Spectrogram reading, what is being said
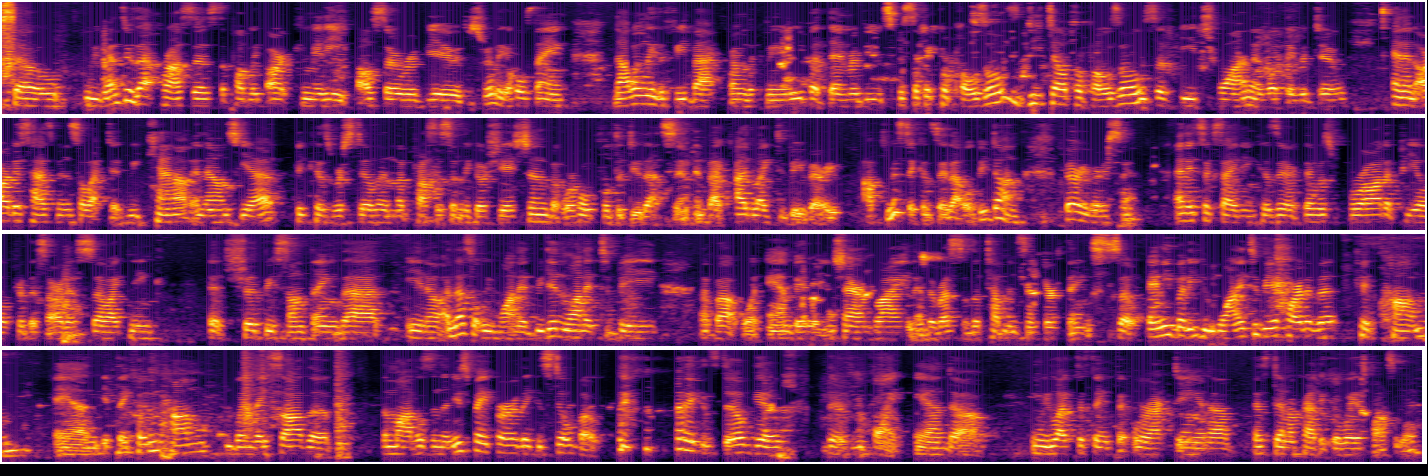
So we went through that process. The Public Art Committee also reviewed, it's really a whole thing, not only the feedback from the community, but then reviewed specific proposals, detailed proposals of each one and what they would do and an artist has been selected. We cannot announce yet because we're still in the process of negotiation, but we're hopeful to do that soon. In fact, I'd like to be very optimistic and say that will be done very, very soon. And it's exciting because there, there was broad appeal for this artist. So I think it should be something that, you know, and that's what we wanted. We didn't want it to be about what Anne Bailey and Sharon Bryant and the rest of the Tubman Center thinks. So anybody who wanted to be a part of it could come and if they couldn't come when they saw the the models in the newspaper, they could still vote. they could still give their viewpoint. And uh, we like to think that we're acting in a as democratic a way as possible.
